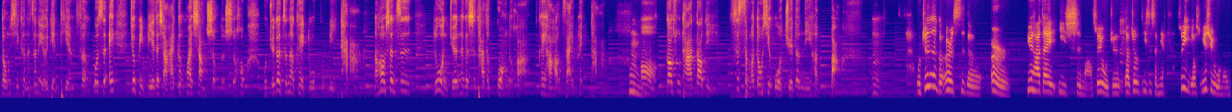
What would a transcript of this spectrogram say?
东西可能真的有一点天分，或是哎就比别的小孩更快上手的时候，我觉得真的可以多鼓励他，然后甚至如果你觉得那个是他的光的话，可以好好栽培他。嗯哦，告诉他到底是什么东西，我觉得你很棒。嗯，我觉得那个二四的二，因为他在意识嘛，所以我觉得嗯呃，就意识层面，所以有也许我们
